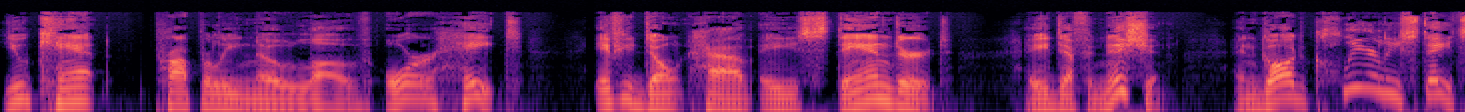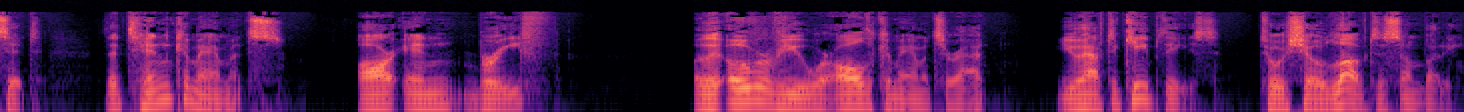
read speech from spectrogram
You can't properly know love or hate if you don't have a standard, a definition, and God clearly states it. The Ten Commandments are in brief, the overview where all the commandments are at, you have to keep these to show love to somebody.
